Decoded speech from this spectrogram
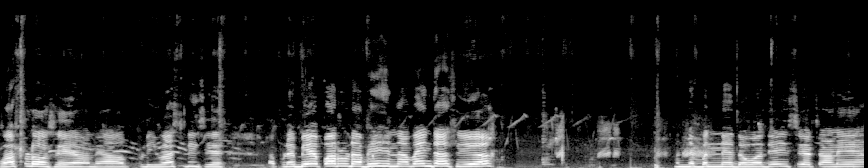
વાફડો છે અને આ આપણી વાસડી છે. આપણે બે પારુડા ભેંસના બાંધ્યા છે. અને બંને દવા દે છે ટાણે.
